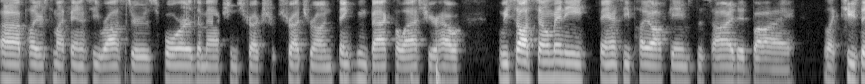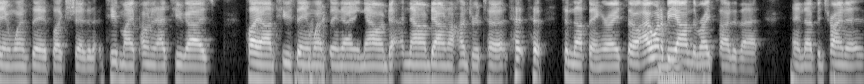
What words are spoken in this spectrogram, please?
uh, players to my fantasy rosters for the action stretch stretch run. Thinking back to last year, how we saw so many fantasy playoff games decided by like Tuesday and Wednesday. It's like shit. Two, my opponent had two guys play on Tuesday and Wednesday night, and now I'm da- now I'm down hundred to, to to to nothing. Right, so I want to be Mhm. on the right side of that, and I've been trying to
